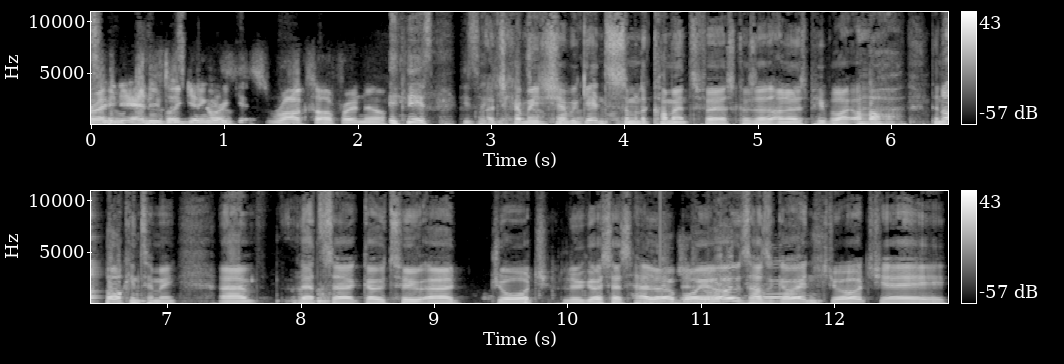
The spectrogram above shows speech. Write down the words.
right. to- Andy's like getting to our- his rocks off right now. he's, he's like, Uh, yeah, can we? it's a Shall we get into some of the comments first? Because I, I know there's people like, oh, they're not talking to me. Um, let's uh, go to uh, George Lugo. Says hello, boyos. How's it going, George? Yay.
